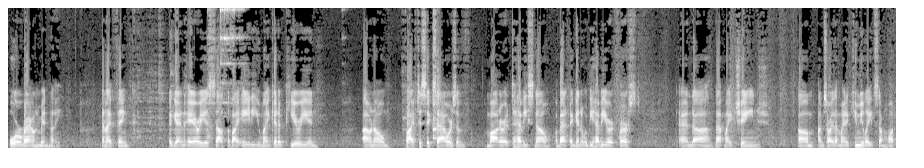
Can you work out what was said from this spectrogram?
or around midnight. And I think, again, areas south of I-80, you might get a period I don't know, five to six hours of moderate to heavy snow. Again, it would be heavier at first, and uh, that might change. Um, I'm sorry, that might accumulate somewhat.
